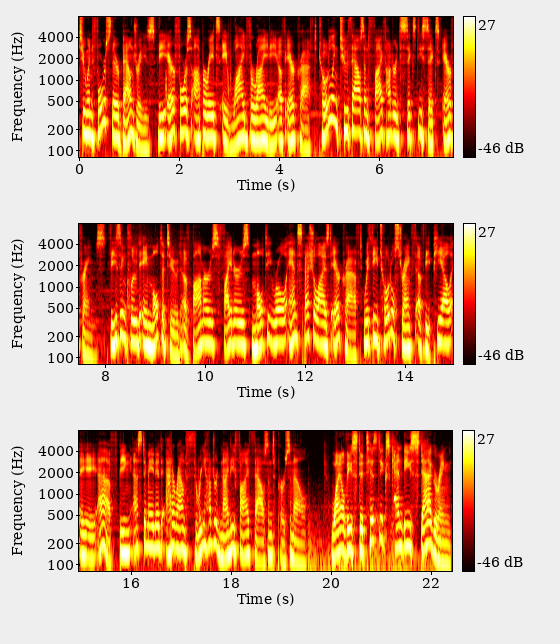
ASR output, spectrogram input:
To enforce their boundaries, the Air Force operates a wide variety of aircraft, totaling 2,566 airframes. These include a multitude of bombers, fighters, multi-role, and specialized aircraft, with the total strength of the PLAAF being estimated at around 395,000 personnel. While these statistics can be staggering,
